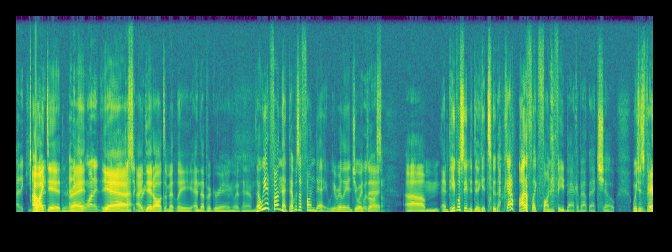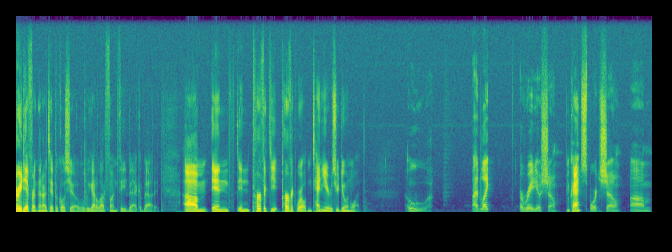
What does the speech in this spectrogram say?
I think. You Oh, I wanted- did, I think right? you wanted yeah, I did ultimately end up agreeing with him. No, we had fun that. That was a fun day. We really enjoyed was that. awesome. Um, and people seem to dig it too. We got a lot of like fun feedback about that show, which is very different than our typical show. But we got a lot of fun feedback about it. Um, in in perfect perfect world, in ten years, you're doing what? Ooh, I'd like a radio show. Okay. Sports show, um,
